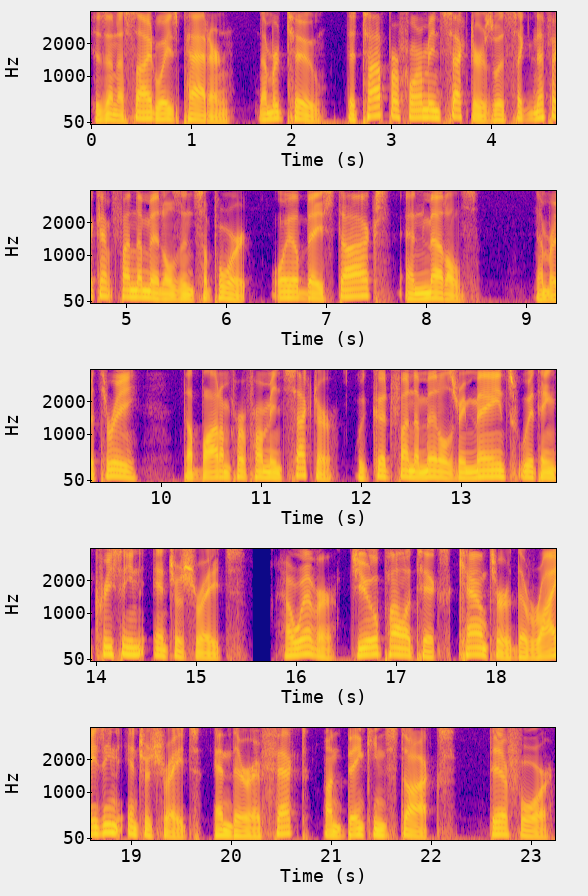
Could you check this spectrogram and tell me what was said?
is in a sideways pattern. Number 2. The top performing sectors with significant fundamentals and support oil based stocks and metals. Number 3. The bottom performing sector with good fundamentals remains with increasing interest rates. However, geopolitics counter the rising interest rates and their effect on banking stocks. Therefore,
